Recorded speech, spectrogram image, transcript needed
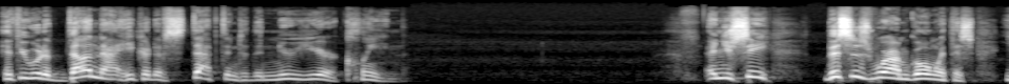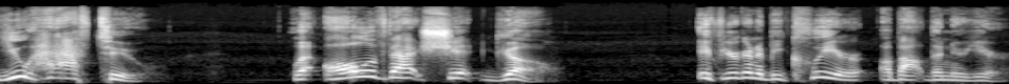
if he would have done that, he could have stepped into the new year clean. And you see, this is where I'm going with this. You have to let all of that shit go if you're going to be clear about the new year.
